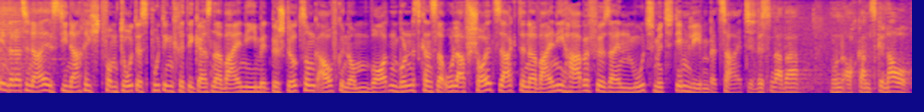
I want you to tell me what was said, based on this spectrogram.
International ist die Nachricht vom Tod des Putin-Kritikers Nawalny mit Bestürzung aufgenommen worden. Bundeskanzler Olaf Scholz sagte, Nawalny habe für seinen Mut mit dem Leben bezahlt. Wir wissen aber nun auch ganz genau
